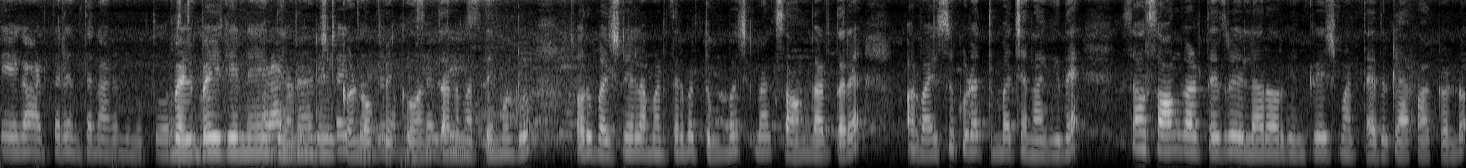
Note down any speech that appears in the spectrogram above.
ಹೇಗೆ ಆಡ್ತಾರೆ ಅಂತ ನಾನು ನಿಮಗೆ ತೋರಿಸ್ತೀನಿ ಬೆಳ್ ಬೆಳಗ್ಗೆನೆ ದೇವರ ಹಾಡು ಹೇಳ್ಕೊಂಡು ಹೋಗ್ಬೇಕು ಅಂತ ನಮ್ಮ ಅತ್ತೆ ಮಗಳು ಅವರು ಭಜನೆ ಎಲ್ಲ ಮಾಡ್ತಾರೆ ಬಟ್ ತುಂಬ ಚೆನ್ನಾಗಿ ಸಾಂಗ್ ಆಡ್ತಾರೆ ಅವ್ರ ವಾಯ್ಸು ಕೂಡ ತುಂಬ ಚೆನ್ನಾಗಿದೆ ಸೊ ಅವ್ರು ಸಾಂಗ್ ಆಡ್ತಾಯಿದ್ರು ಎಲ್ಲರೂ ಅವ್ರಿಗೆ ಎಂಕರೇಜ್ ಮಾಡ್ತಾಯಿದ್ರು ಕ್ಲ್ಯಾಪ್ ಹಾಕ್ಕೊಂಡು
